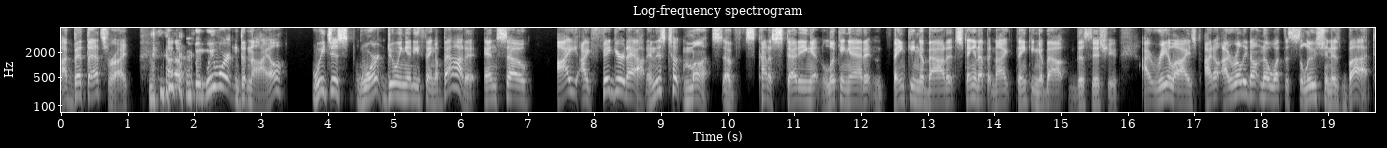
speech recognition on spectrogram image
I bet that's right. uh, we weren't in denial. We just weren't doing anything about it. And so I, I figured out, and this took months of kind of studying it and looking at it and thinking about it, staying up at night thinking about this issue. I realized I don't I really don't know what the solution is, but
